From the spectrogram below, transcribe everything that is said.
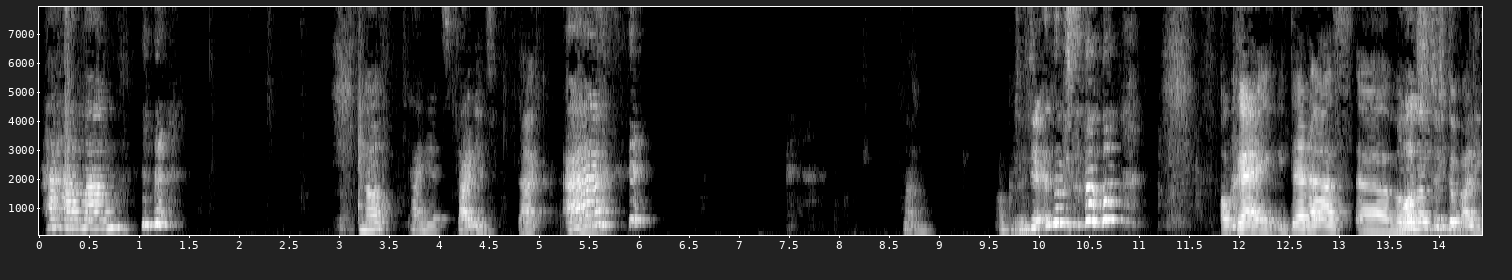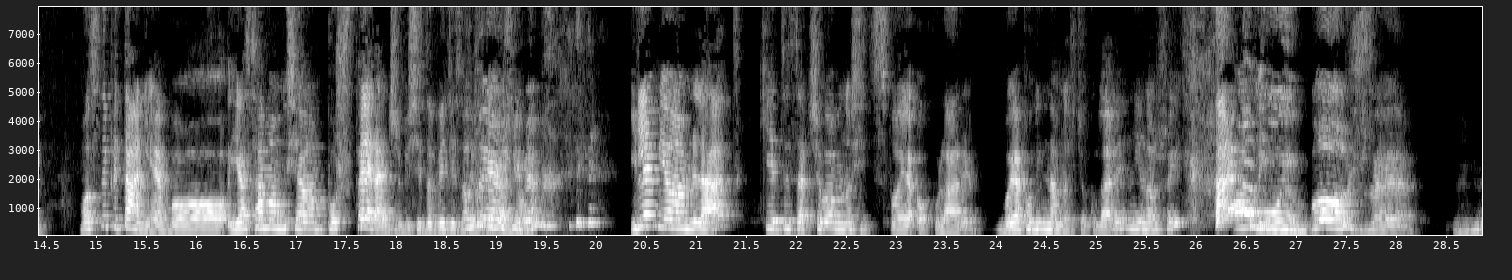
Haha, mam. No, Taniec. taniec. Tak. A! Mam. Okej. Okej, i teraz e, nam moc, coś dowali. Mocne pytanie, bo ja sama musiałam poszperać, żeby się dowiedzieć No to ja już nie wiem. Ile miałam lat, kiedy zaczęłam nosić swoje okulary? Bo ja powinnam nosić okulary, nie noszę ich. O mój Boże! Mhm.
